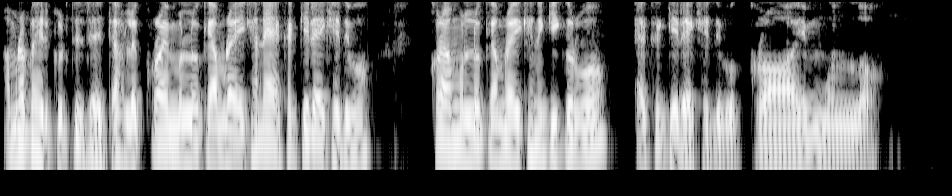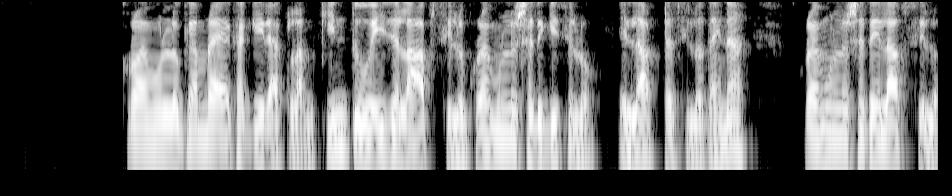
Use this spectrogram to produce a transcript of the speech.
আমরা বাহির করতে চাই, তাহলে ক্রয় মূল্যকে আমরা এখানে একাকি রেখে দিব। ক্রয় মূল্যকে আমরা এখানে কি করব? একাকি রেখে দিব। ক্রয় মূল্য। ক্রয় মূল্যকে আমরা একাকি রাখলাম। কিন্তু এই যে লাভ ছিল ক্রয় মূল্যের সাথে কি ছিল? এই লাভটা ছিল, তাই না? ক্রয় মূল্যের সাথে এই লাভ ছিল।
